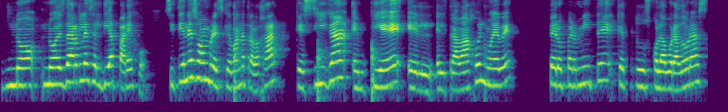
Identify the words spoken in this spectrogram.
no, no es darles el día parejo. Si tienes hombres que van a trabajar, que siga en pie el, el trabajo el 9, pero permite que tus colaboradoras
